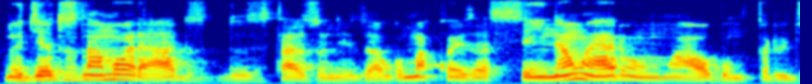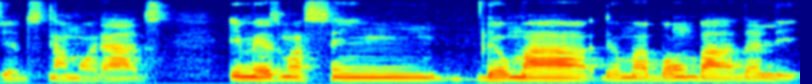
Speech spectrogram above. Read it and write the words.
no Dia dos Namorados dos Estados Unidos, alguma coisa assim. Não era um álbum para o Dia dos Namorados, e mesmo assim deu uma, deu uma bombada ali.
